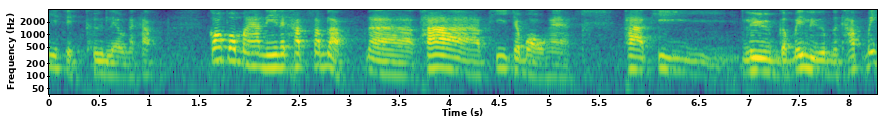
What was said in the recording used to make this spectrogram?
มีสิทธิ์คืนเร็วนะครับ ก็ประมาณนี้นะครับสำหรับอ่าท่าที่จะบอกไงท่าที่ลืมกับไม่ลืมนะครับ ไม่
